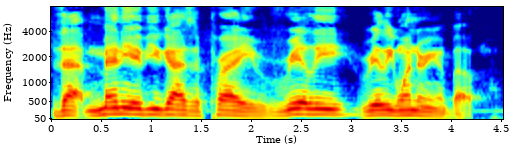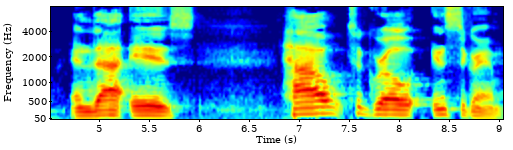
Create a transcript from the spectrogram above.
that many of you guys are probably really, really wondering about and that is how to grow Instagram.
